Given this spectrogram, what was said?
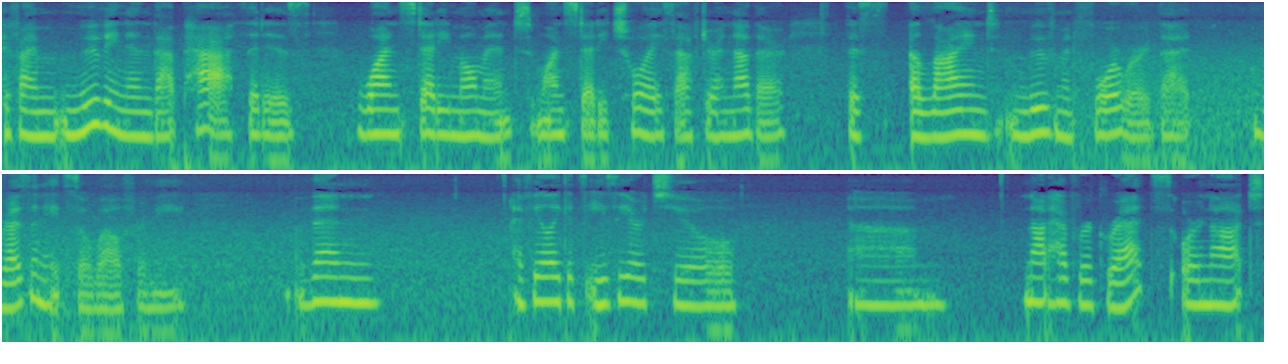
if I'm moving in that path that is one steady moment, one steady choice after another, this aligned movement forward that resonates so well for me, then I feel like it's easier to um, not have regrets or not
